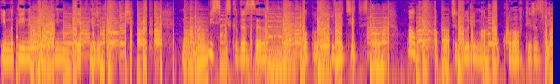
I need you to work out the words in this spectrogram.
Имате и неприятни материални ресурси. Ви се иска да се малко на позицията си. Малко процедури, малко курорти, развитие.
